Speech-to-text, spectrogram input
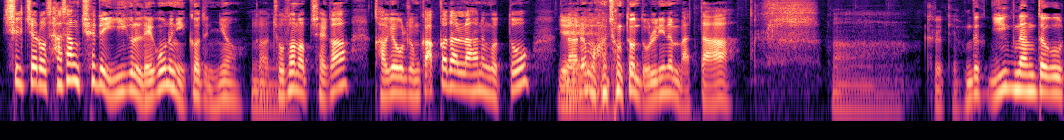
실제로 사상 최대 이익을 내고는 있거든요. 그러니까 조선 업체가 가격을 좀 깎아달라 하는 것도 예. 나름 어느 정도 논리는 맞다. 그렇게. 근데 이익 난다고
